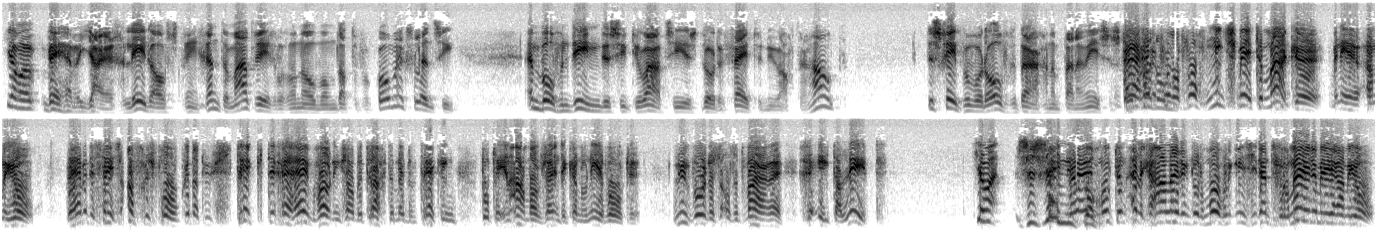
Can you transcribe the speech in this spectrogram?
Ja, maar wij hebben jaren geleden al stringente maatregelen genomen om dat te voorkomen, excellentie. En bovendien, de situatie is door de feiten nu achterhaald. De schepen worden overgedragen aan een Panamese Daar heb ik nog niets mee te maken, meneer Amiot. We hebben destijds afgesproken dat u strikte geheimhouding zou betrachten met betrekking tot de in aanbouw zijnde kanoneerboten. Nu worden ze als het ware geëtaleerd. Ja, maar ze zijn nu Wij toch... moeten elke aanleiding tot een mogelijk incident vermijden, meneer Amiot.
